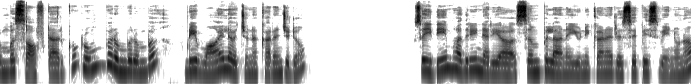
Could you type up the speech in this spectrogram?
ரொம்ப சாஃப்டாக இருக்கும். ரொம்ப ரொம்ப ரொம்ப அப்படியே வாயில் வச்சோன்னே கரைஞ்சிடும். ஸோ இதே மாதிரி நிறையா சிம்பிளான யூனிக்கான ரெசிபிஸ் வேணும்னா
